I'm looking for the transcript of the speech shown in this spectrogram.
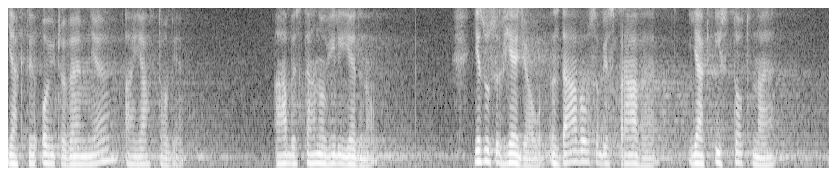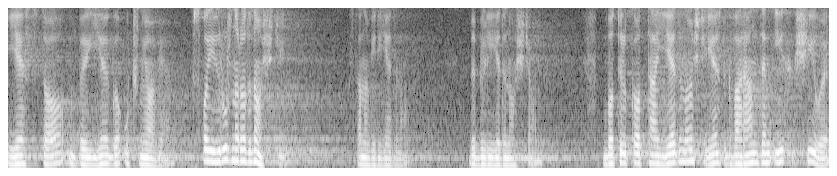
Jak Ty, Ojcze, we mnie, a ja w Tobie, aby stanowili jedno. Jezus wiedział, zdawał sobie sprawę, jak istotne jest to, by Jego uczniowie w swojej różnorodności stanowili jedno, by byli jednością, bo tylko ta jedność jest gwarantem ich siły,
